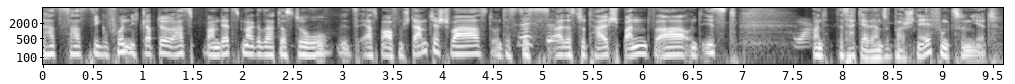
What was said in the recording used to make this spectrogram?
hast, hast sie gefunden. Ich glaube, du hast beim letzten Mal gesagt, dass du jetzt erstmal auf dem Stammtisch warst und dass das Richtig. alles total spannend war und ist. Ja. Und das hat ja dann super schnell funktioniert.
